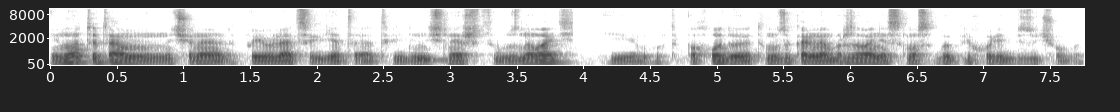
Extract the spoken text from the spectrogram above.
и ноты там начинают появляться где-то, ты начинаешь что-то узнавать. И вот по ходу это музыкальное образование само собой приходит без учебы.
